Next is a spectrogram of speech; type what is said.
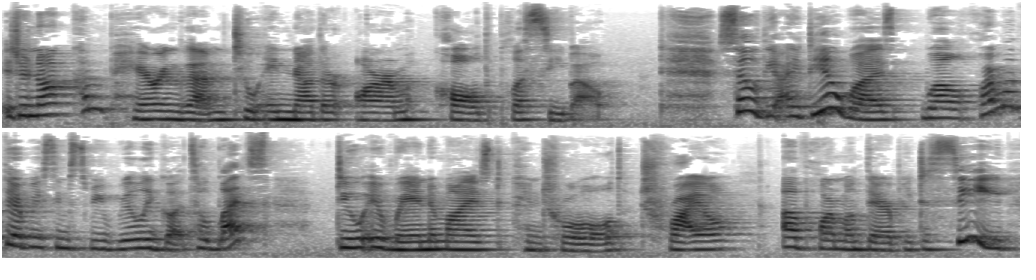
is you're not comparing them to another arm called placebo. So the idea was, well, hormone therapy seems to be really good. So let's do a randomized controlled trial of hormone therapy to see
